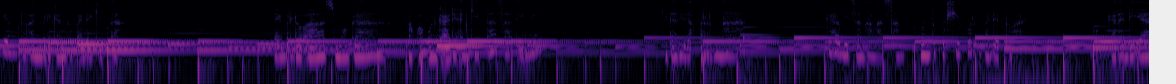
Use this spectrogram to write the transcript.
yang Tuhan berikan kepada kita. Saya berdoa semoga apa pun keadaan kita saat ini, kita tidak pernah kehabisan alasan untuk bersyukur kepada Tuhan. Karena dia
